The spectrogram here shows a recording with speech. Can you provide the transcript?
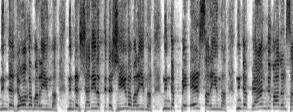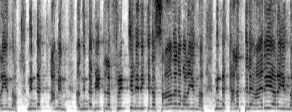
നിന്റെ രോഗം അറിയുന്ന നിന്റെ ശരീരത്തിന്റെ ക്ഷീണം അറിയുന്ന നിന്റെ പേഴ്സ് അറിയുന്ന നിന്റെ ബാങ്ക് ബാലൻസ് അറിയുന്ന നിന്റെ ഐ മീൻ നിന്റെ വീട്ടിലെ ഫ്രിഡ്ജിൽ ഇരിക്കുന്ന സാധനം അറിയുന്ന നിന്റെ കലത്തിലെ അരി അറിയുന്ന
